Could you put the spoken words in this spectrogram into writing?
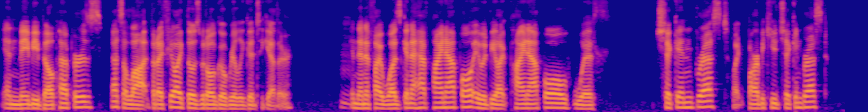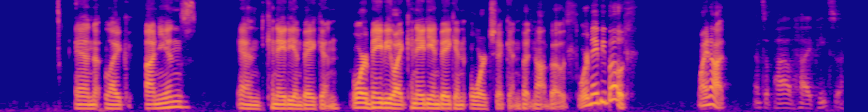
and maybe bell peppers. That's a lot, but I feel like those would all go really good together. Hmm. And then if I was going to have pineapple, it would be like pineapple with chicken breast, like barbecue chicken breast, and like onions and Canadian bacon, or maybe like Canadian bacon or chicken, but not both, or maybe both. Why not? That's a piled high pizza.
